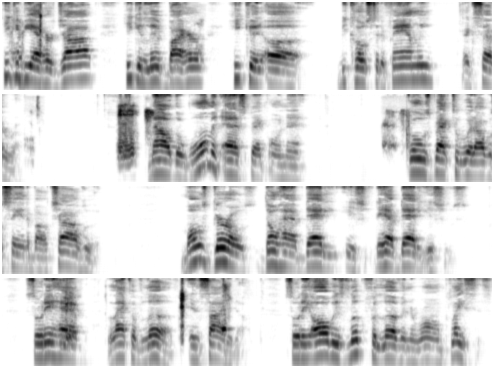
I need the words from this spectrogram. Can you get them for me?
he can be at her job, he can live by her, he could uh, be close to the family, etc. Mhm. Now, the woman aspect on that goes back to what I was saying about childhood. Most girls don't have daddy issues, They have daddy issues, so they have lack of love inside of them. So they always look for love in the wrong places.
